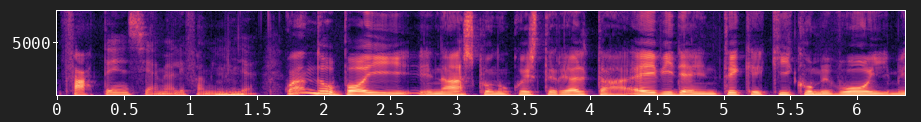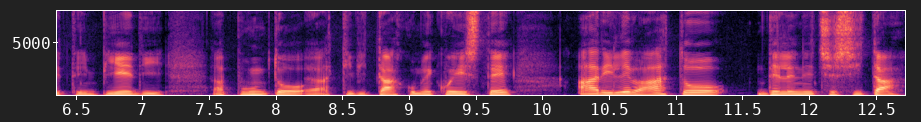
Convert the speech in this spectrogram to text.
fatte insieme alle famiglie. Mm-hmm. Quando poi nascono queste realtà è evidente che chi come voi mette in piedi appunto attività come queste ha rilevato delle necessità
